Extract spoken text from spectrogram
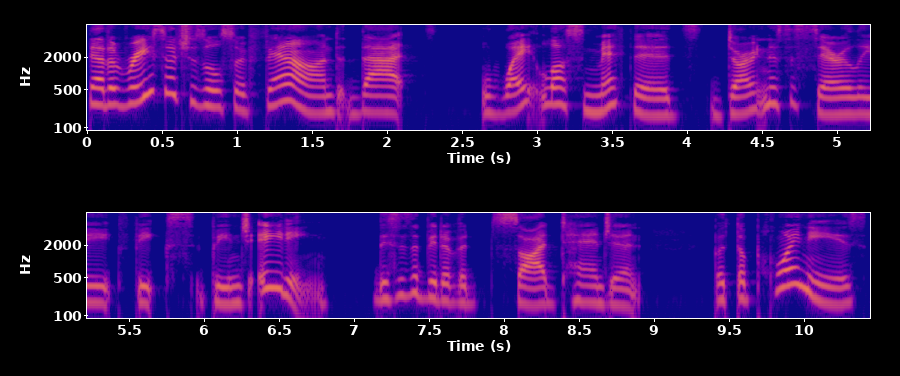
Now, the research has also found that weight loss methods don't necessarily fix binge eating. This is a bit of a side tangent, but the point is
